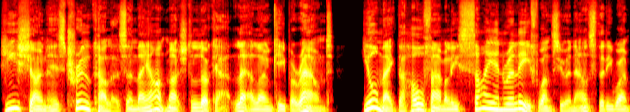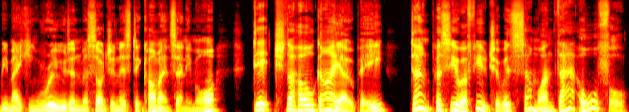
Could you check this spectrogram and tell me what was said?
He's shown his true colours, and they aren't much to look at, let alone keep around. You'll make the whole family sigh in relief once you announce that he won't be making rude and misogynistic comments anymore. Ditch the whole guy, OP. Don't pursue a future with someone that awful.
